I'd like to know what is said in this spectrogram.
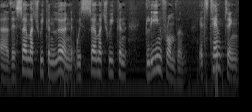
Uh, there's so much we can learn, there's so much we can glean from them. It's tempting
